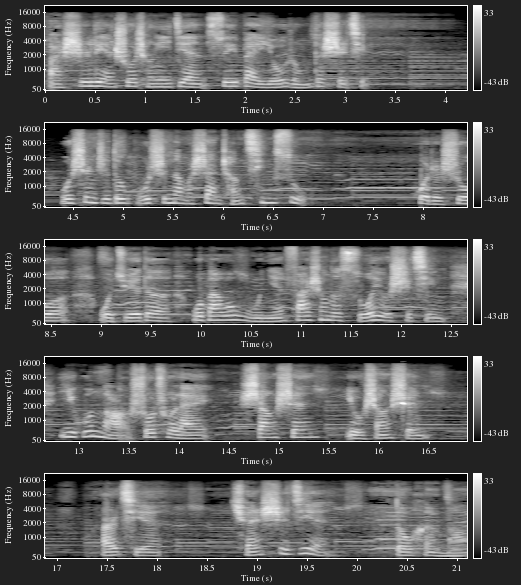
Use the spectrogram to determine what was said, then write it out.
把失恋说成一件虽败犹荣的事情。我甚至都不是那么擅长倾诉。或者说，我觉得我把我五年发生的所有事情一股脑儿说出来，伤身又伤神，而且全世界都很忙。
